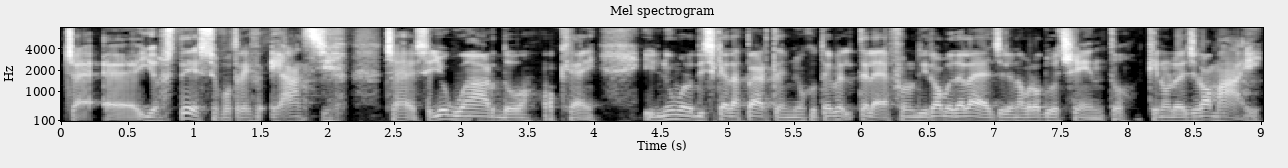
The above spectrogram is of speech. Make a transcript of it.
cioè eh, io stesso potrei e anzi cioè, se io guardo ok il numero di schede aperte nel mio te- telefono di robe da leggere ne avrò 200 che non leggerò mai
